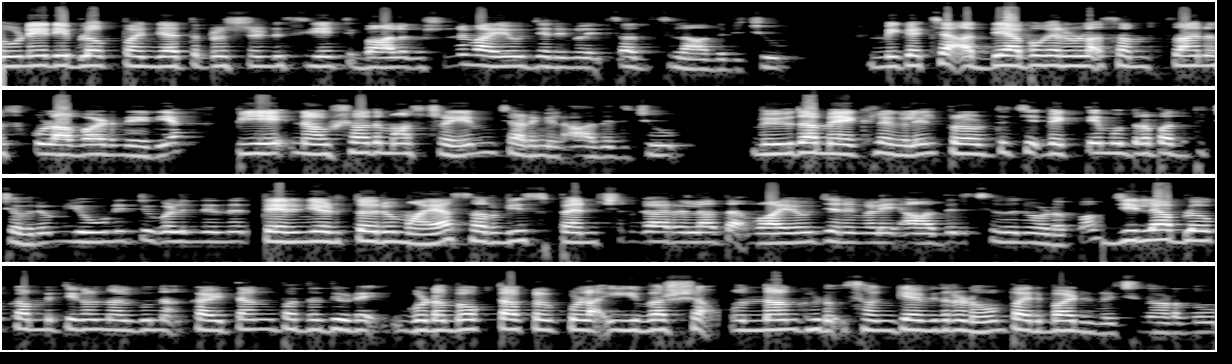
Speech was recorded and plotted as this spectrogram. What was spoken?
Thooneri block panchayat president C H Balakrishnan വയോജനങ്ങളെ സദസ്സിൽ ആദരിച്ചു. മികച്ച അധ്യാപകനുള്ള സംസ്ഥാന സ്കൂൾ അവാർഡ് നേടിയ പി എ നൌഷാദ് മാസ്റ്ററെയും ചടങ്ങിൽ ആദരിച്ചു. വിവിധ മേഖലകളിൽ പ്രവർത്തിച്ച് വ്യക്തിമുദ്ര പതിപ്പിച്ചവരും യൂണിറ്റുകളിൽ നിന്ന് തെരഞ്ഞെടുത്തവരുമായ സർവീസ് പെൻഷൻകാരല്ലാത്ത വയോജനങ്ങളെ ആദരിച്ചതിനോടൊപ്പം ജില്ലാ ബ്ലോക്ക് കമ്മിറ്റികൾ നൽകുന്ന കൈത്താങ് പദ്ധതിയുടെ ഗുണഭോക്താക്കൾക്കുള്ള ഈ വർഷം ഒന്നാം ഘടു സംഖ്യാ വിതരണവും പരിപാടി വെച്ച് നടന്നു.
